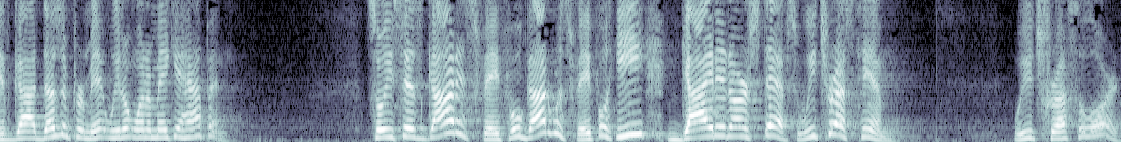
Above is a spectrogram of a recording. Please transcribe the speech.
If God doesn't permit, we don't want to make it happen. So he says, God is faithful. God was faithful. He guided our steps. We trust him. We trust the Lord.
